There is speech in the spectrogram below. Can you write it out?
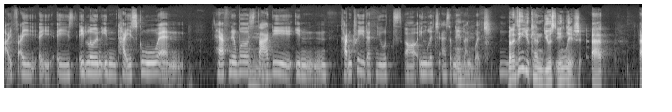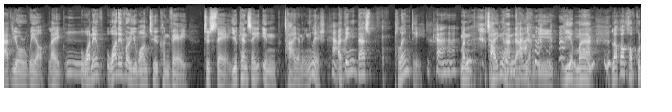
life. I I, I, I learned in Thai school and have never studied in country that use uh, English as a main language. But I think you can use English at at your will. Like whatever whatever you want to convey to say, you can say it in Thai and English. ค่ะ I think that's plenty. ค่ะ มันใช้งานได้ ขอบคุณค่ะ อย่างดีเยี่ยมมาก แล้วก็ขอบคุณ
